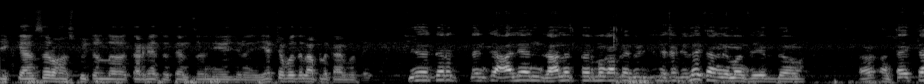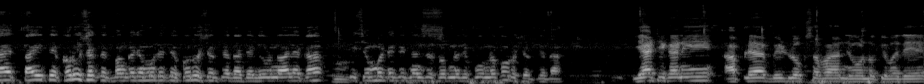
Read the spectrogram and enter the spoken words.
एक कॅन्सर हॉस्पिटल करण्याचं त्यांचं नियोजन आहे. याच्याबद्दल आपलं काय मत आहे? हे जर त्यांचे आले आणि झालं तर मग आपल्या बीड जिल्ह्यासाठी लय चांगले माणसं एकदम. ताई ते करू शकतात पंकजा मुंडे ते करू शकतात. त्या निवडून आल्या का ते शंभर टक्के त्यांचं स्वप्न ते पूर्ण करू शकतात. या ठिकाणी आपल्या बीड लोकसभा निवडणुकीमध्ये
